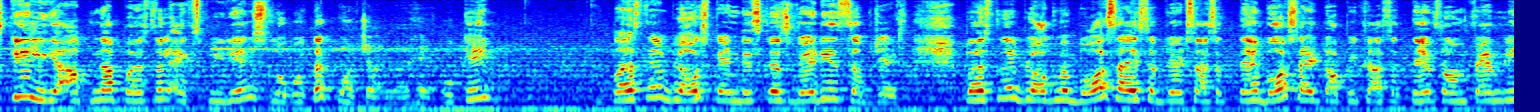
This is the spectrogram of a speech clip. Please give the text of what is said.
स्किल या अपना पर्सनल एक्सपीरियंस लोगों तक पहुँचाना है okay personal blogs can discuss various subjects personal blog में बहुत सारे सब्जेक्ट्स आ सकते हैं, बहुत सारे टॉपिक्स आ सकते हैं फ्रॉम फैमिली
